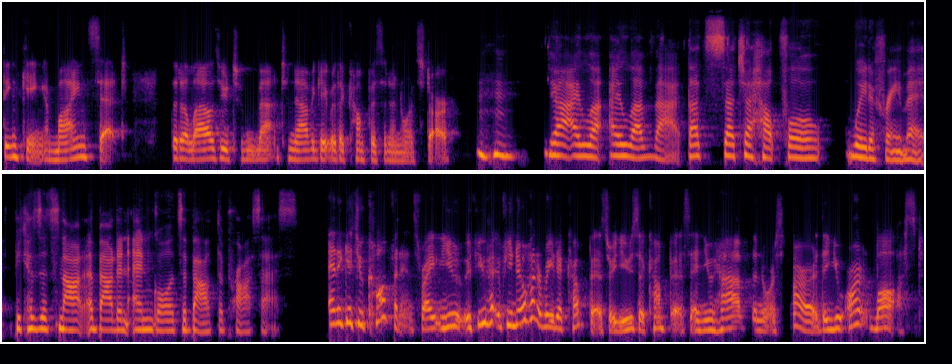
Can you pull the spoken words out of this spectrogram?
thinking, a mindset that allows you to ma- to navigate with a compass and a north star. Mm-hmm. Yeah, I love I love that. That's such a helpful way to frame it because it's not about an end goal; it's about the process. And it gives you confidence, right? You if you if you know how to read a compass or use a compass, and you have the north star, then you aren't lost,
